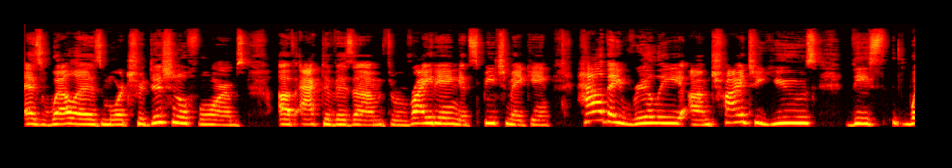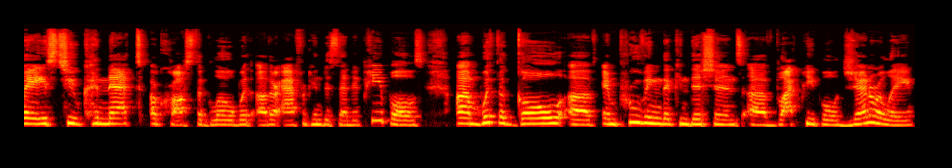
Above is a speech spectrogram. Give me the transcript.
as well as more traditional forms of activism through writing and speech making, how they really um, tried to use these ways to connect across the globe with other African descended peoples um, with the goal of improving the conditions of Black people generally,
